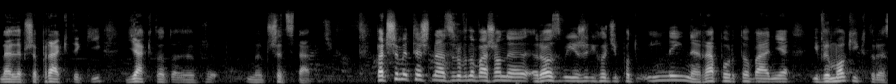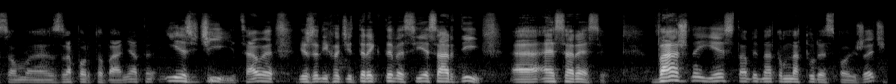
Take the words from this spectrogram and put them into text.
najlepsze praktyki, jak to e, pr- przedstawić. Patrzymy też na zrównoważony rozwój, jeżeli chodzi o unijne raportowanie i wymogi, które są e, z raportowania, ten ESG, całe, jeżeli chodzi o dyrektywę CSRD, e, SRS-y. Ważne jest, aby na tą naturę spojrzeć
